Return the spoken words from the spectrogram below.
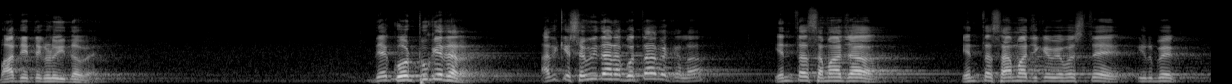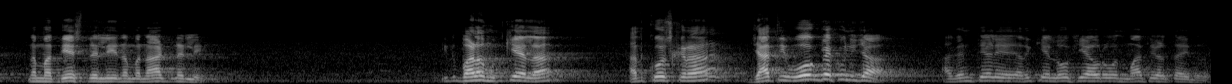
ಬಾಧ್ಯತೆಗಳು ಇದ್ದಾವೆ. ದೇ ಗೋ ಟುಗೆದರ್ ಅದಕ್ಕೆ ಸಂವಿಧಾನ ಗೊತ್ತಾಗಬೇಕಲ್ಲ? ಎಂಥ ಸಮಾಜ, ಎಂಥ ಸಾಮಾಜಿಕ ವ್ಯವಸ್ಥೆ ಇರಬೇಕು ನಮ್ಮ ದೇಶದಲ್ಲಿ, ನಮ್ಮ ನಾಡಿನಲ್ಲಿ? ಇದು ಭಾಳ ಮುಖ್ಯ ಅಲ್ಲ. ಅದಕ್ಕೋಸ್ಕರ ಜಾತಿ ಹೋಗ್ಬೇಕು ನಿಜ. ಹಾಗಂತೇಳಿ ಅದಕ್ಕೆ ಲೋಕಿ ಅವರು ಒಂದು ಮಾತು ಹೇಳ್ತಾ ಇದ್ರು.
